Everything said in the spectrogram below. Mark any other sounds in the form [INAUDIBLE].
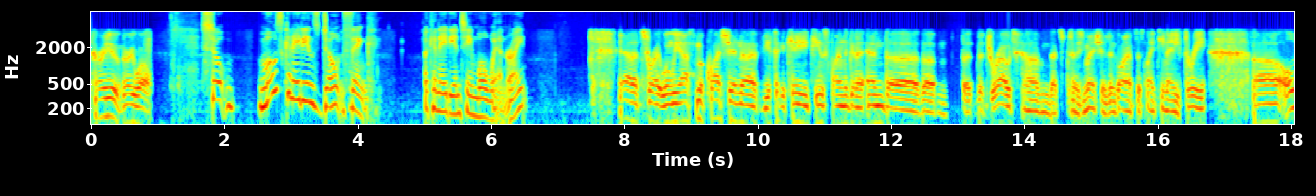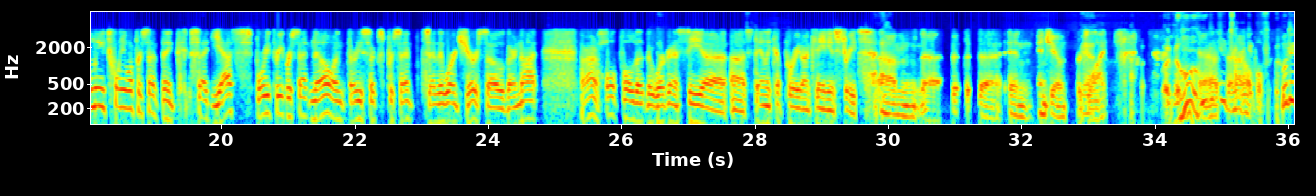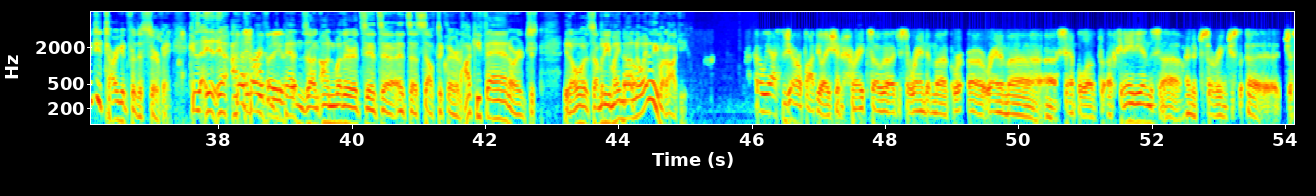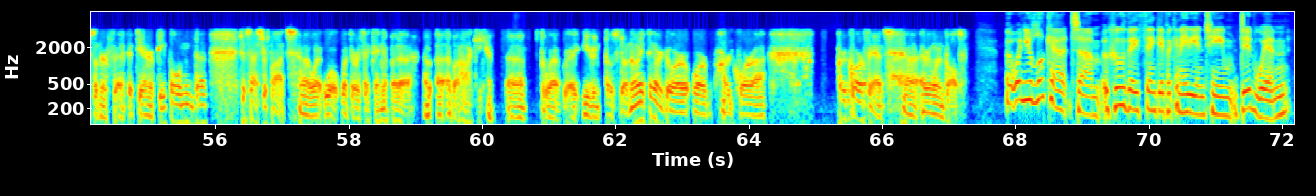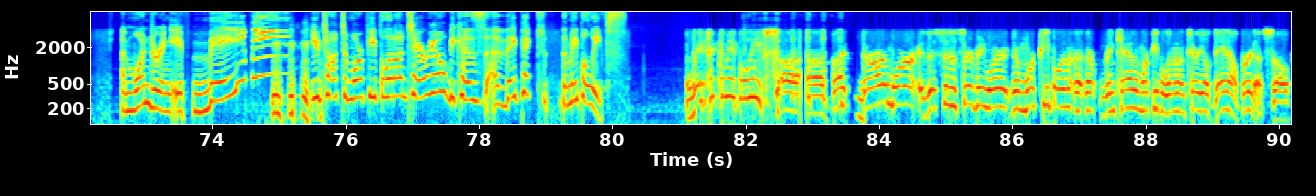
How are you? Very well. So most Canadians don't think a Canadian team will win, right? Yeah, that's right. When we asked them a question, uh, if you think a Canadian team's finally going to end the the the, the drought, um, that's as you mentioned, has been going on since 1993. Uh, only 21% think said yes, 43% no, and 36% said they weren't sure. So they're not they're not hopeful that, that we're going to see a, a Stanley Cup parade on Canadian streets um, uh, uh, in in June or Yeah. July. Who, who Yeah, did you target? Who did you target for this survey? Because uh, it, it, Yes, it often depends on, on whether it's it's a it's a self declared hockey fan or just you know somebody who might not Well- know anything about hockey. Uh, we asked the general population, right? So uh, just a random, uh, r- uh, random uh, uh, sample of, of Canadians, and it's serving just just under fifteen hundred people, and just asked their thoughts, what, what they were thinking about about hockey. Even those who don't know anything, or or, or hardcore hardcore fans, everyone involved. But when you look at um, who they think, if a Canadian team did win, I'm wondering if maybe [LAUGHS] you talk to more people in Ontario because uh, they picked the Maple Leafs. They picked the Maple Leafs, uh, uh, but there are more. This is a survey where there are more people in, uh, in Canada, more people live in Ontario than Alberta. So,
